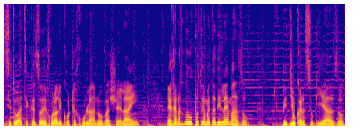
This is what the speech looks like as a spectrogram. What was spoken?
סיטואציה כזו יכולה לקרות לכולנו, והשאלה היא, איך אנחנו פותרים את הדילמה הזו? בדיוק על הסוגיה הזאת,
